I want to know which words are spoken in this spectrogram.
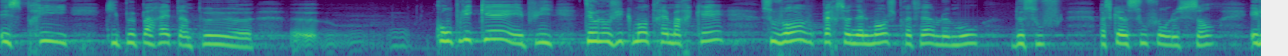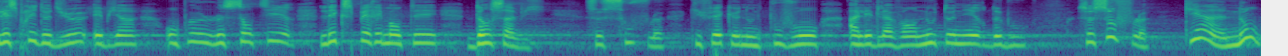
esprit qui peut paraître un peu euh, euh, compliqué et puis théologiquement très marqué, souvent, personnellement, je préfère le mot de souffle parce qu'un souffle, on le sent. Et l'Esprit de Dieu, eh bien, on peut le sentir, l'expérimenter dans sa vie. Ce souffle qui fait que nous pouvons aller de l'avant, nous tenir debout. Ce souffle qui a un nom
